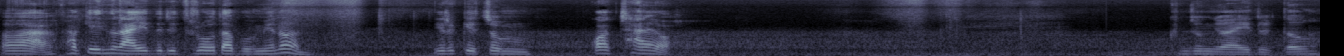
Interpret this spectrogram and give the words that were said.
어, 아, 밖에 있는 아이들이 들어오다 보면은 이렇게 좀 꽉 차요. 금종류 아이들도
